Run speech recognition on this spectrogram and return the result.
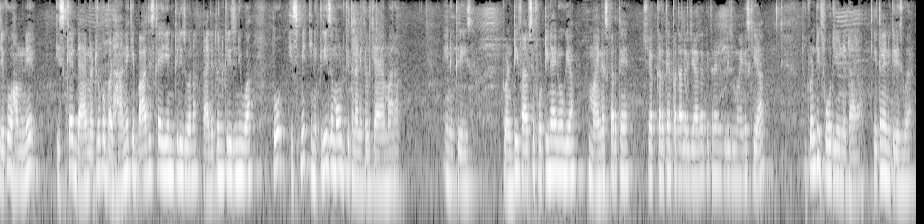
देखो, हमने इसके डायमीटर को बढ़ाने के बाद इसका एरिया इंक्रीज़ हुआ ना, पहले तो इंक्रीज़ नहीं हुआ। तो इसमें इंक्रीज़ अमाउंट कितना निकल के आया हमारा? इंक्रीज़ ट्वेंटी फाइव से फोर्टी नाइन हो गया। माइनस करते हैं चेक करते हैं, पता लग जाएगा कितना इंक्रीज़ माइनस किया। ट्वेंटी फोर यूनिट आया। इतना इंक्रीज़ हुआ है।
